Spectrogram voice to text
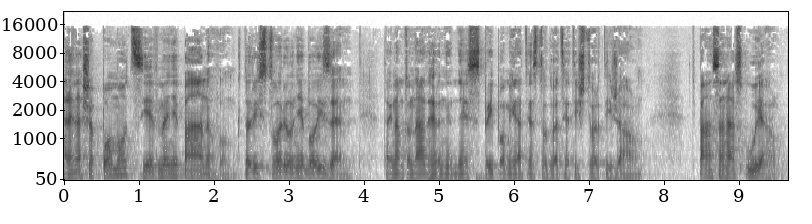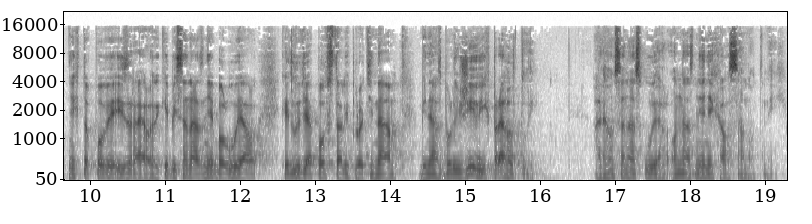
Ale naša pomoc je v mene pánovom, ktorý stvoril nebo i zem tak nám to nádherne dnes pripomína ten 124. žalm. Pán sa nás ujal. Nech to povie Izrael. Keby sa nás nebol ujal, keď ľudia povstali proti nám, by nás boli živých prehltli. Ale on sa nás ujal. On nás nenechal samotných.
